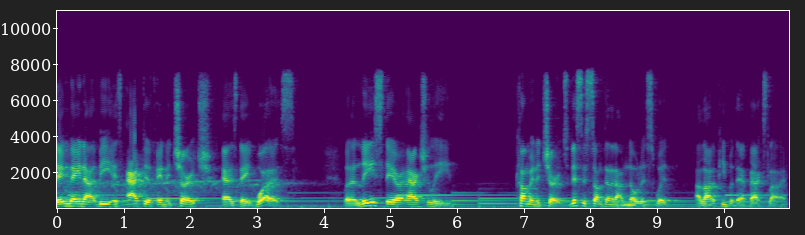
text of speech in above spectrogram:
they may not be as active in the church as they was but at least they're actually coming to church. This is something that i've noticed with a lot of people that backslide.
